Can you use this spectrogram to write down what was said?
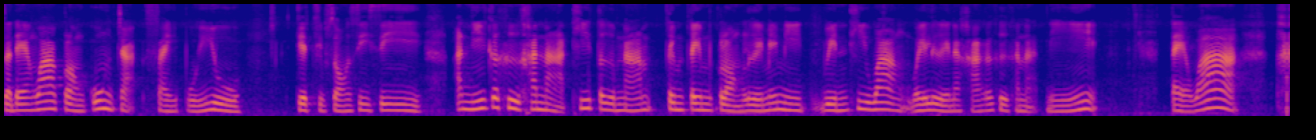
แสดงว่ากล่องกุ้งจะใส่ปุ๋ยอยู่ 72ซีซีอันนี้ก็คือขนาดที่เติมน้ำเต็มเต็มๆกล่องเลยไม่มีเว้นที่ว่างไว้เลยนะคะ ก็คือขนาดนี้ แต่ว่าข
